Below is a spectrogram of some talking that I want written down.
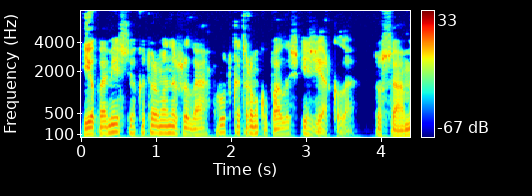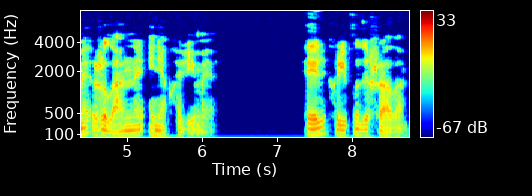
Ее поместье, в котором она жила, пруд, в котором купалась, и зеркало. То самое желанное и необходимое. Эль хрипло дышала.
